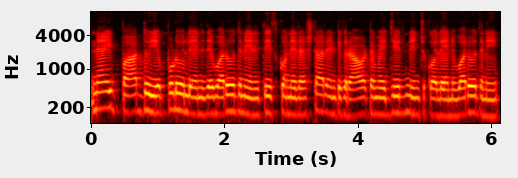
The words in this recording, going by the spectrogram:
నైట్ పార్దు ఎప్పుడూ లేనిది వరుదిని తీసుకొని రెస్టారెంట్కి రావటమే జీర్ణించుకోలేని వరుదిని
